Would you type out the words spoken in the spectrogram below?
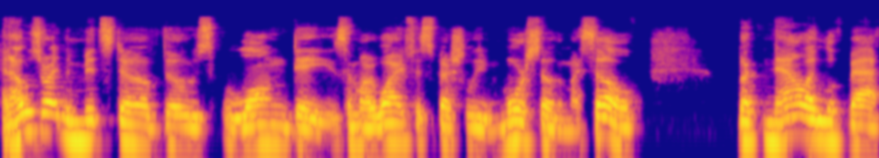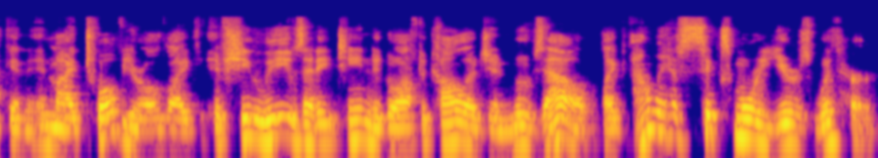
And I was right in the midst of those long days, and my wife, especially more so than myself. But now I look back and in my 12 year old, like if she leaves at 18 to go off to college and moves out, like I only have six more years with her.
